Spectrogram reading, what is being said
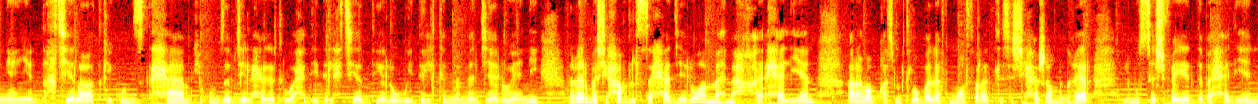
يعني الاختلاط كيكون زحام كيكون بزاف ديال الحاجات الواحد يدير الاحتياط ديالو ويدير الكمامات ديالو يعني غير باش يحافظ الصحة ديالو. أما هنا حاليا راه ما بقات مطلوبة لا في مواصلات لا شي حاجة من غير المستشفيات دابا حاليا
